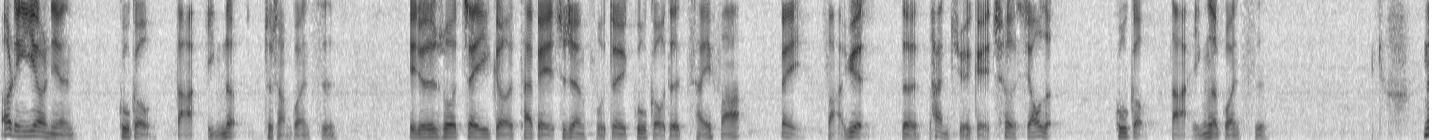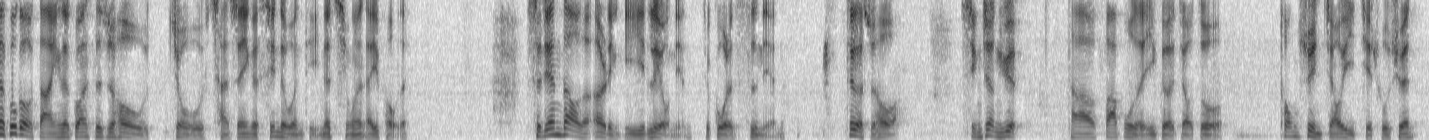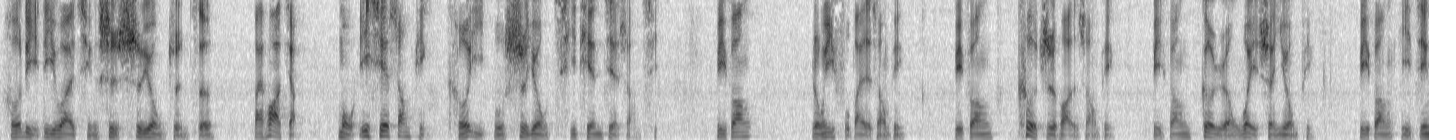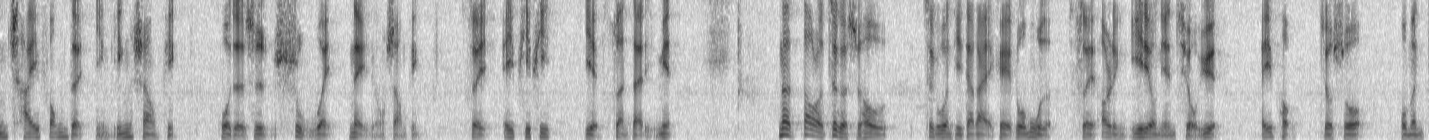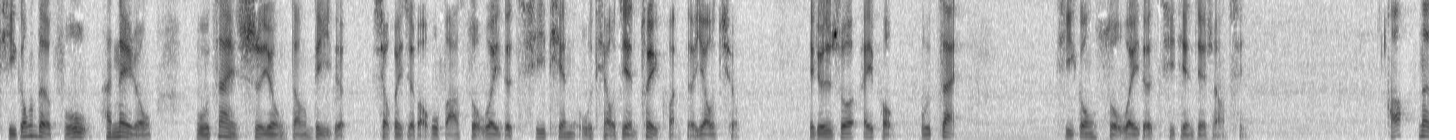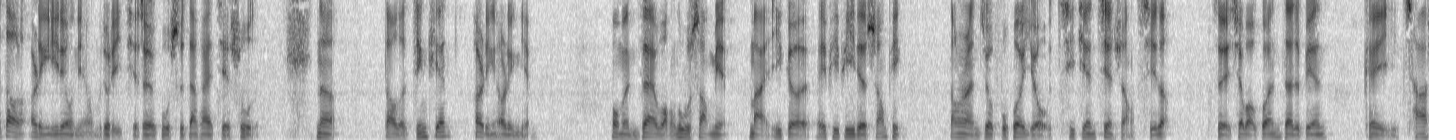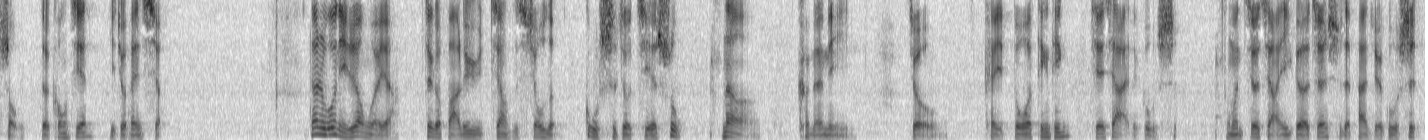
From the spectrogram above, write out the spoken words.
二零一二年，Google 打赢了这场官司，也就是说，这一个台北市政府对 Google 的裁罚被法院的判决给撤销了，Google 打赢了官司。那 Google 打赢了官司之后，就产生一个新的问题。那请问 Apple 呢？时间到了二零一六年，就过了四年了。这个时候啊，行政院他发布了一个叫做《通讯交易解除权合理例外情事适用准则》。白话讲，某一些商品可以不适用七天鉴赏期，比方容易腐败的商品。比方克制化的商品，比方个人卫生用品，比方已经拆封的影音商品，或者是数位内容商品，所以 APP 也算在里面。那到了这个时候，这个问题大概也可以落幕了。所以，二零一六年九月，Apple 就说，我们提供的服务和内容不再适用当地的消费者保护法所谓的七天无条件退款的要求，也就是说，Apple 不再。提供所谓的七天鉴赏期。好，那到了二零一六年，我们就理解这个故事大概结束了。那到了今天二零二零年，我们在网络上面买一个 APP 的商品，当然就不会有七天鉴赏期了。所以小宝官在这边可以插手的空间也就很小。但如果你认为啊，这个法律这样子修了，故事就结束，那可能你就可以多听听接下来的故事。我们就讲一个真实的判决故事，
